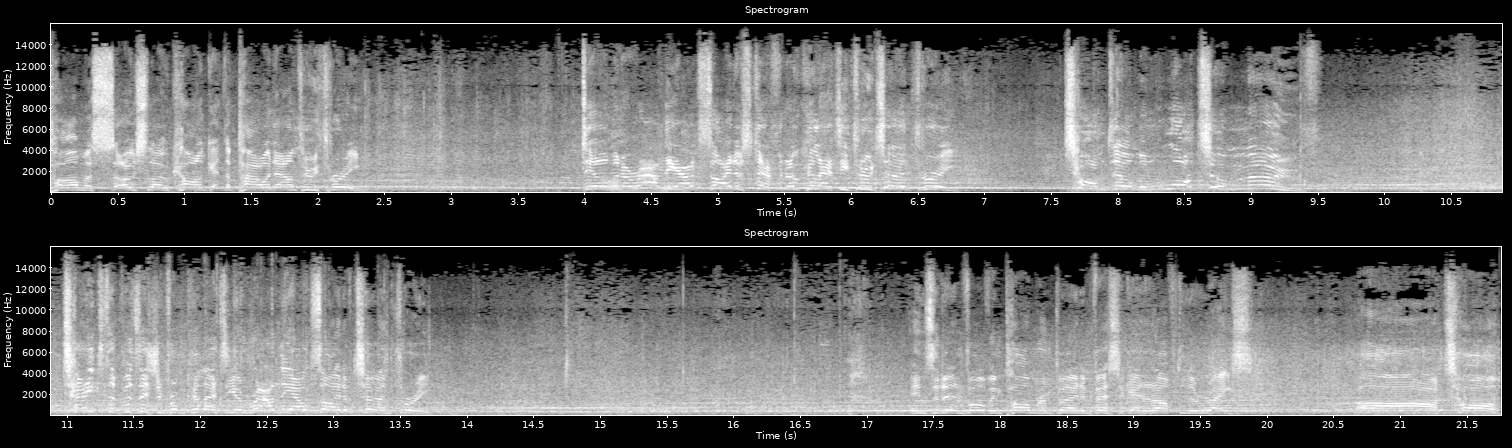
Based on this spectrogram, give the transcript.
Palmer so slow, can't get the power down through three. Dillmann around the outside of Stefano Coletti through turn three. Tom Dillmann, what a move! Takes the position from Coletti around the outside of turn three. Incident involving Palmer and Bird investigated after the race. Ah, Tom,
